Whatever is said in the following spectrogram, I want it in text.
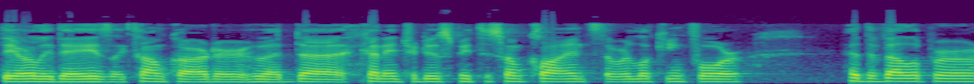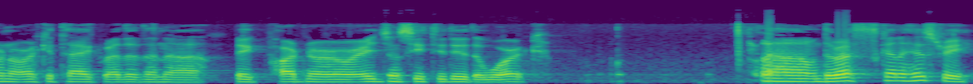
the early days, like Tom Carter, who had uh, kind of introduced me to some clients that were looking for a developer, an architect, rather than a big partner or agency to do the work. Um, the rest is kind of history.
